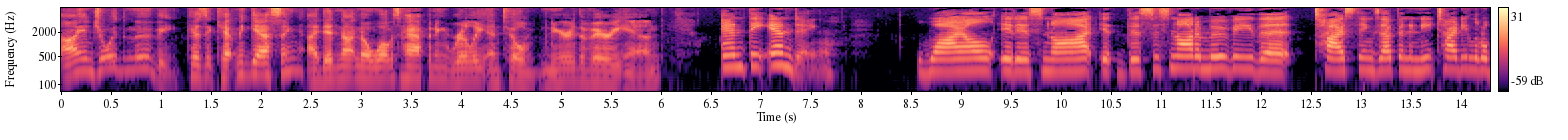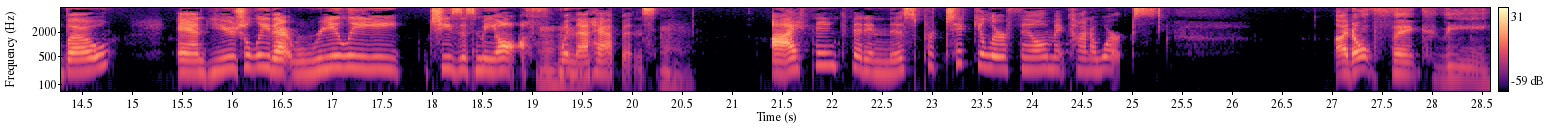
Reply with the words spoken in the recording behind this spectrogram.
I enjoyed the movie because it kept me guessing. I did not know what was happening really until near the very end. and the ending, while it is not, it this is not a movie that ties things up in a neat, tidy little bow, and usually that really cheeses me off when that happens. I think that in this particular film, it kind of works. I don't think the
